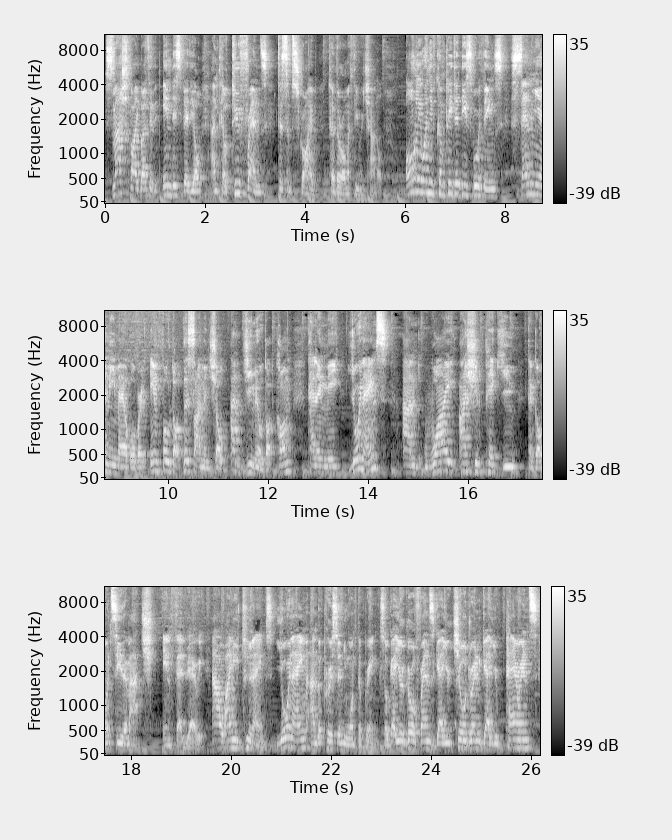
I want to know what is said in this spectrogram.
Smash the like button in this video and tell two friends to subscribe to the Roma Theory channel. Only when you've completed these four things, send me an email over at info.thesimonshow at gmail.com telling me your names, and why I should pick you to go and see the match in February. Now, I need two names. Your name and the person you want to bring. So get your girlfriends, get your children, get your parents,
